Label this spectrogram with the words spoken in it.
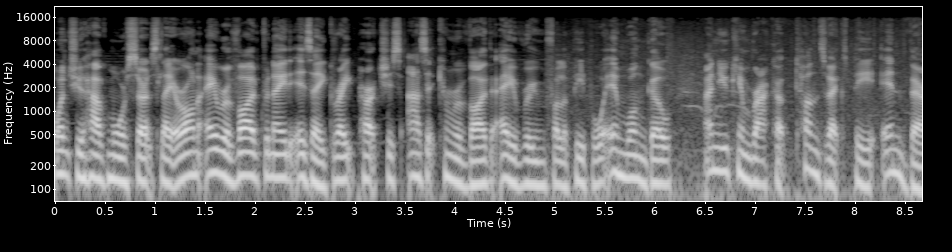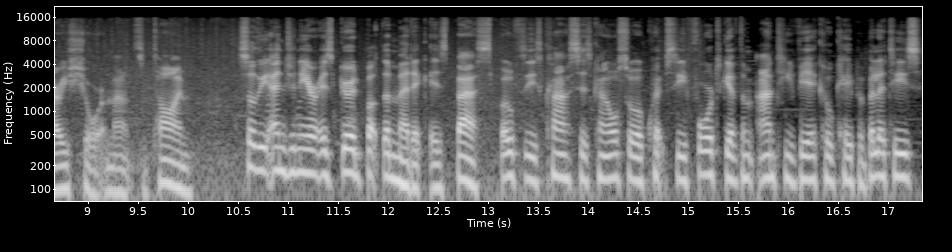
Once you have more certs later on, a revive grenade is a great purchase as it can revive a room full of people in one go and you can rack up tons of XP in very short amounts of time. So the engineer is good but the medic is best. Both of these classes can also equip C4 to give them anti-vehicle capabilities.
